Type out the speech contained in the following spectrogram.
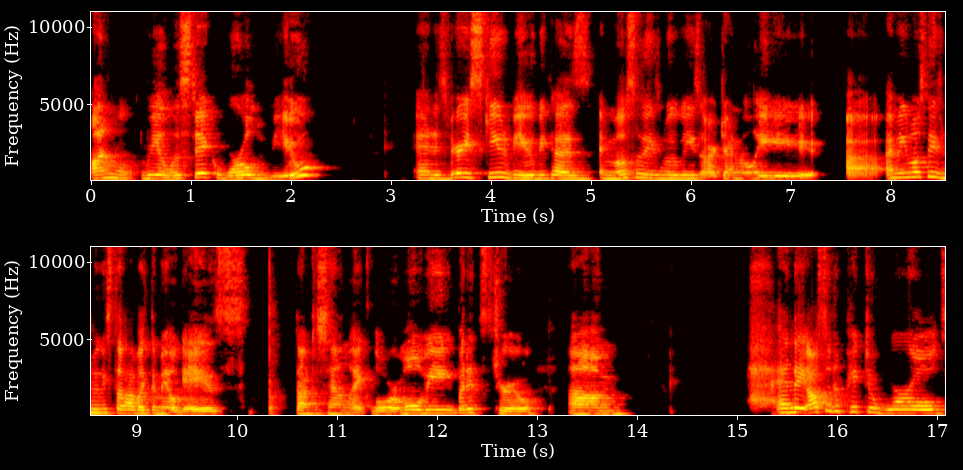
unrealistic worldview. And it's very skewed view because most of these movies are generally uh, I mean most of these movies still have like the male gaze. Not to sound like Laura Mulvey, but it's true. Um, and they also depict a world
